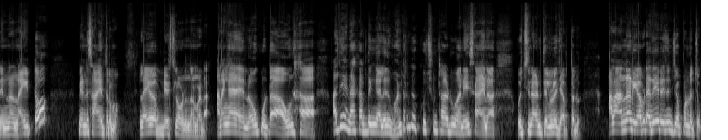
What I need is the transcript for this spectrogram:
నిన్న నైటో నిన్న సాయంత్రమో లైవ్ అప్డేట్స్లో ఉందన్నమాట అనగానే ఆయన నవ్వుకుంటా అవునా? అదే నాకు అర్థం కాలేదు. ఒంటరిగా కూర్చుంటాడు అనేసి ఆయన వచ్చిన తెలుగులో చెప్తాడు. అలా అన్నాడు కాబట్టి అదే రీజన్ చెప్పుండొచ్చు.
